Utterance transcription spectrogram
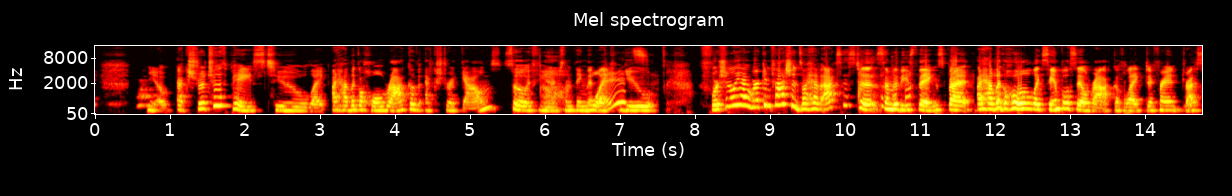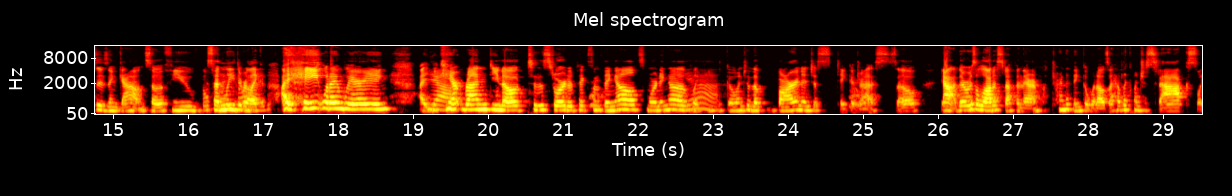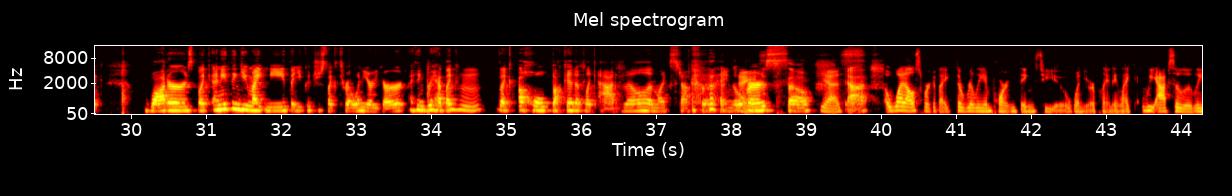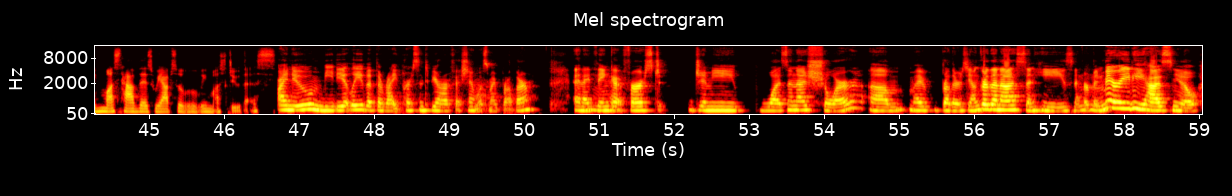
you know, extra toothpaste to like I had like a whole rack of extra gowns. So if you're something that like you Fortunately, I work in fashion, so I have access to some of these things. But I had like a whole like sample sale rack of like different dresses and gowns. So if you oh suddenly were like, I hate what I'm wearing, I, yeah. you can't run, you know, to the store to pick something else morning of, yeah. like go into the barn and just take a dress. So yeah, there was a lot of stuff in there. I'm trying to think of what else. I had like a bunch of stacks, like waters, like anything you might need that you could just like throw in your yurt. I think we had like mm-hmm. like a whole bucket of like Advil and like stuff for hangovers. nice. So yes, yeah. What else were like the really important things to you when you were planning? Like we absolutely must have this. We absolutely must do this. I knew immediately that the right person to be our officiant was my brother, and I mm, think at first Jimmy wasn't as sure. Um, my brother's younger than us, and he's never mm-hmm. been married. He has, you know,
